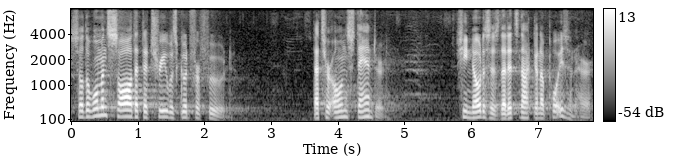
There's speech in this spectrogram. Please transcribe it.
So the woman saw that the tree was good for food. That's her own standard. She notices that it's not going to poison her,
